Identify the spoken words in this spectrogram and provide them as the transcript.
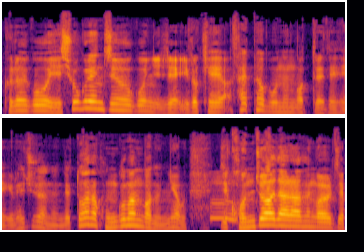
그리고 이 쇼그렌 증후군 이제 이렇게 살펴보는 것들에 대해서 얘기를 해주셨는데 또 하나 궁금한 거는요. 음. 이제 건조하다라는 걸 이제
